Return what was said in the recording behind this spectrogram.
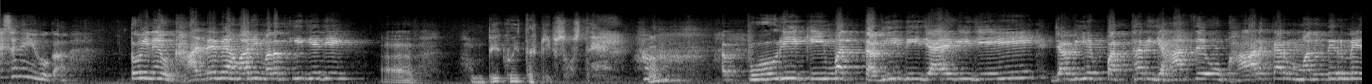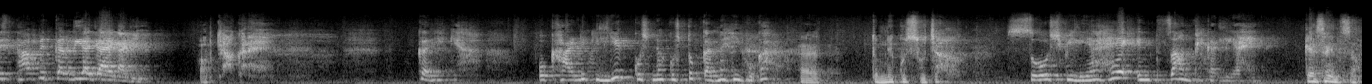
ऐसा नहीं होगा। तो इन्हें उखाड़ने में हमारी मदद कीजिए जी। आ, हम भी कोई तरकीब सोचते हैं। हाँ, हाँ? पूरी कीमत तभी दी जाएगी जी जब ये पत्थर यहाँ से उखाड़ कर मंदिर में स्थापित कर दिया जाएगा जी। अब क्या करें? करें क्या? उखाड़ने के लिए कुछ ना कुछ तो करना ही होगा। तुमने कुछ सोचा? सोच भी लिया है इंतज़ाम भी कर लिया है। कैसा इंतज़ाम?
